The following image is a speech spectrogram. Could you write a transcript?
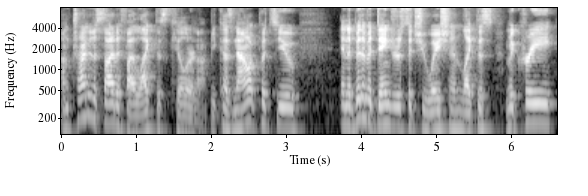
I'm trying to decide if I like this kill or not. Because now it puts you in a bit of a dangerous situation. Like this McCree,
